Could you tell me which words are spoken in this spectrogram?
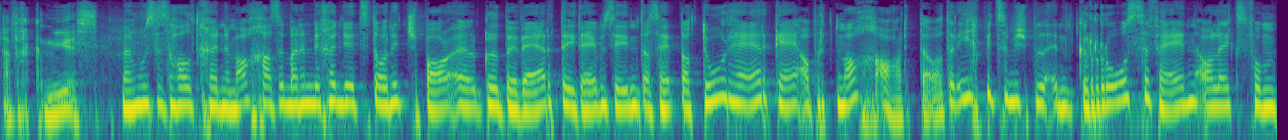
einfach Gemüse. Man muss es halt können machen. Also, meine, wir können jetzt hier nicht Spargel bewerten in dem Sinn, das hat die Natur hergegeben, aber die Macharten, oder? Ich bin zum Beispiel ein grosser Fan, Alex, vom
